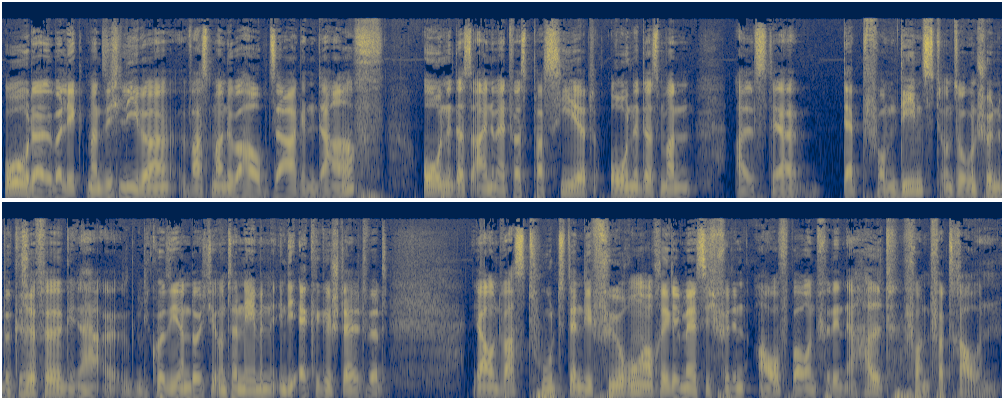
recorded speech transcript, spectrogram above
Oder überlegt man sich lieber, was man überhaupt sagen darf ohne dass einem etwas passiert, ohne dass man als der Depp vom Dienst und so unschöne Begriffe, die kursieren durch die Unternehmen, in die Ecke gestellt wird. Ja, und was tut denn die Führung auch regelmäßig für den Aufbau und für den Erhalt von Vertrauen?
